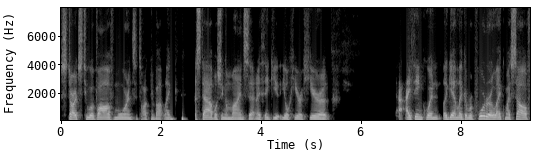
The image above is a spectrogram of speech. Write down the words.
starts to evolve more into talking about like establishing a mindset. And I think you you'll hear here. I think when again, like a reporter like myself,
